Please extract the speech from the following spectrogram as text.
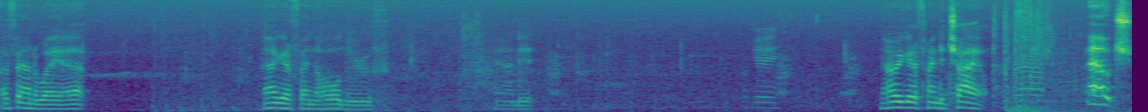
I found a way up. Now I gotta find the hole in the roof. Found it. Okay. Now we gotta find a child. I. Ouch!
